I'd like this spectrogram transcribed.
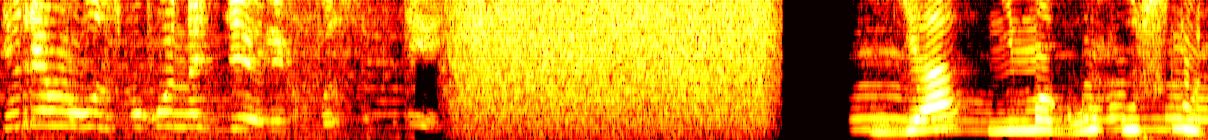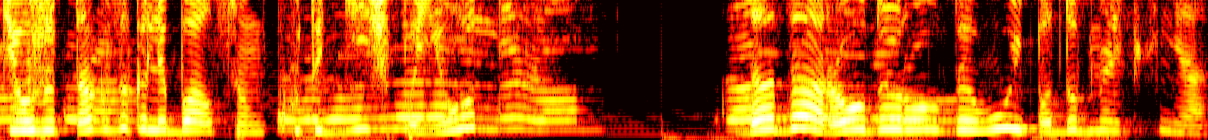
Теперь я могу спокойно телек посмотреть. Я не могу уснуть, я уже так заколебался, он какую-то дичь поет. Да-да, роуды, роуды, у и подобная фигня.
